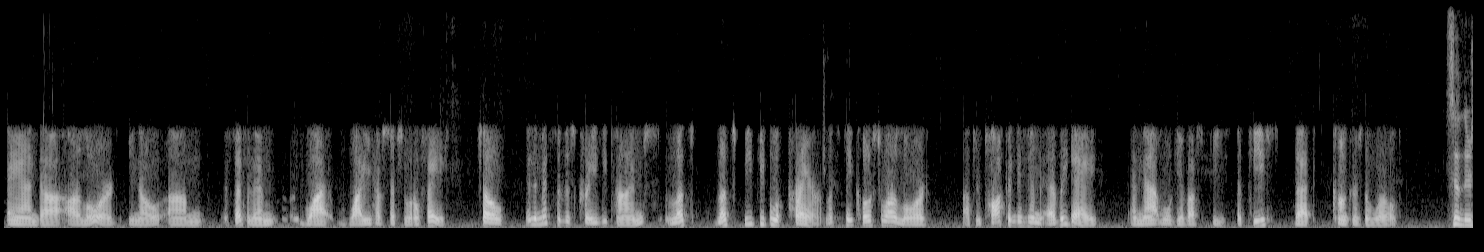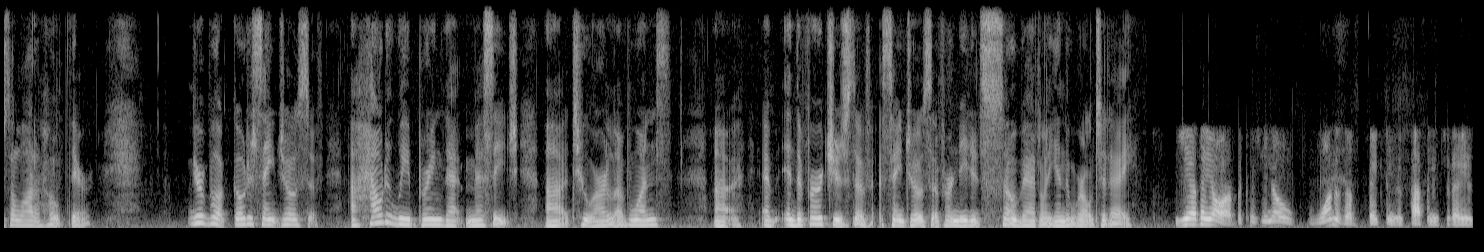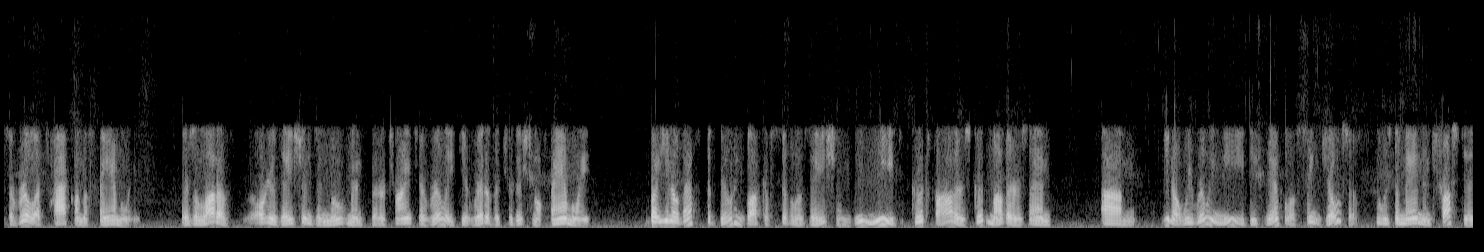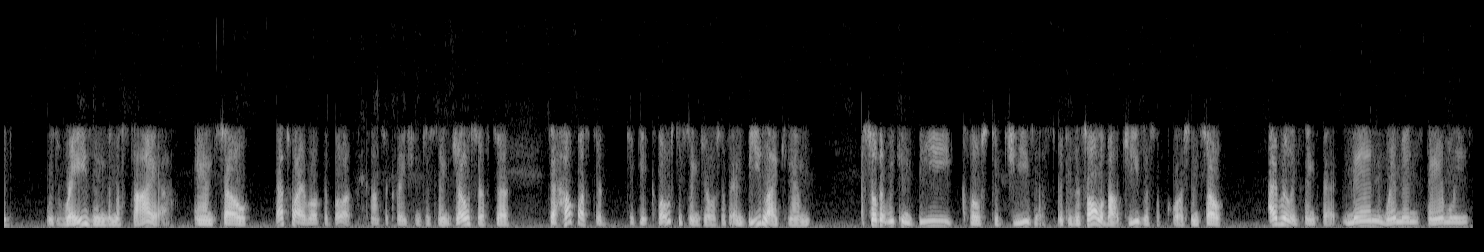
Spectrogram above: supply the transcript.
and uh, our Lord, you know, um, said to them, "Why why do you have such little faith?" So, in the midst of this crazy times, let's let's be people of prayer. Let's stay close to our Lord uh, through talking to Him every day, and that will give us peace. The peace that conquers the world. So there's a lot of hope there. Your book, Go to St. Joseph. Uh, how do we bring that message uh, to our loved ones? Uh, and, and the virtues of St. Joseph are needed so badly in the world today. Yeah, they are because you know one of the big things that's happening today is a real attack on the family. There's a lot of organizations and movements that are trying to really get rid of the traditional family. But you know that's the building block of civilization. We need good fathers, good mothers, and um, you know we really need the example of Saint Joseph, who was the man entrusted with raising the Messiah. And so that's why I wrote the book, Consecration to Saint Joseph, to to help us to to get close to Saint Joseph and be like him so that we can be close to Jesus because it's all about Jesus, of course. And so I really think that men, women, families,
